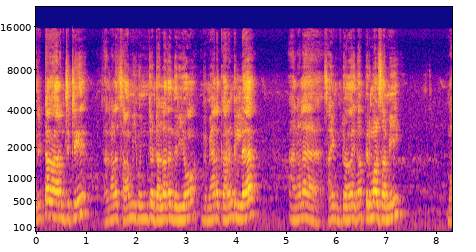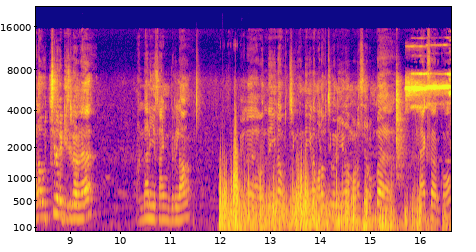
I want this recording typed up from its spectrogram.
இருட்டாக ஆரம்பிச்சிட்டு அதனால் சாமி கொஞ்சம் டல்லாக தான் தெரியும். இங்கே மேலே கரண்ட் இல்லை. அதனால் சாமி கும்பிட்டு இதுதான் பெருமாள் சாமி. மலை உச்சியில் கட்டி வச்சிருக்காங்க வந்தால் நீங்கள் சாமி கும்பிட்டுக்கலாம். மேலே வந்தீங்கன்னா உச்சிக்கு வந்தீங்கன்னா மலை உச்சிக்கு வந்தீங்கன்னா மனசே ரொம்ப ரிலாக்ஸாக இருக்கும்.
